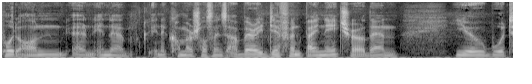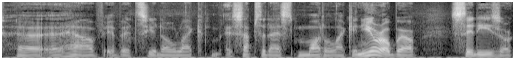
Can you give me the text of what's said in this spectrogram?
put on in a in a commercial sense are very different by nature than you would uh, uh, have if it's you know like a subsidized model like in Europe where cities or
